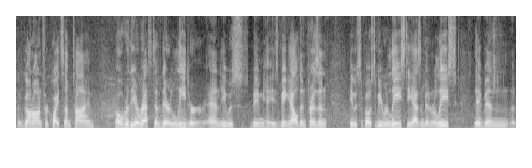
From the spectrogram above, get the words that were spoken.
that have gone on for quite some time over the arrest of their leader. And he was being, he's being held in prison. He was supposed to be released. He hasn't been released. They've been uh,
